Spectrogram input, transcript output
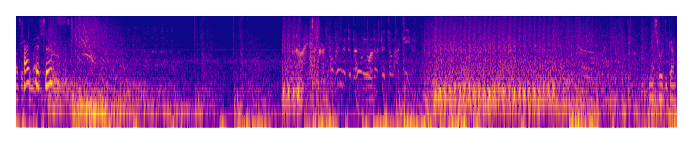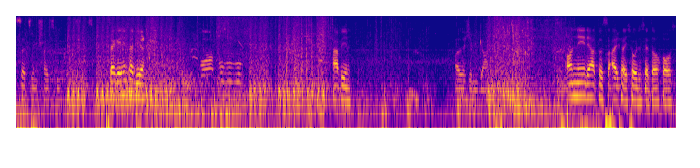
Also Scheiß genau. Geschütz! Nein, Verbündete Drohnenunterstützung aktiv. Ich hol die ganze Zeit so einen scheiß Mikroschutz. Sergei, hinter dir. Boah, wo, wo, wo? Hab ihn. Alter, ich hab ihn gar nicht. Oh nee, der hat das. Alter, ich hol das jetzt auch raus.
